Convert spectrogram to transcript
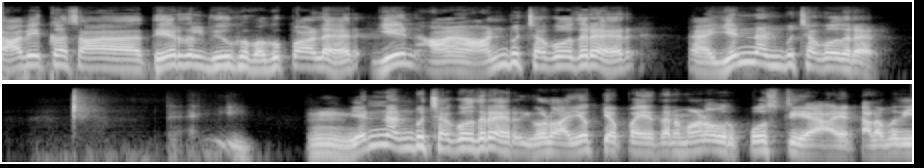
தாவேக்கா சா தேர்தல் வியூக வகுப்பாளர் ஏன் அன்பு சகோதரர் என் அன்பு சகோதரர்? ம் என் அன்பு சகோதரர். இவ்வளோ அயோக்கிய பயத்தனமான ஒரு போஸ்ட் தளபதி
